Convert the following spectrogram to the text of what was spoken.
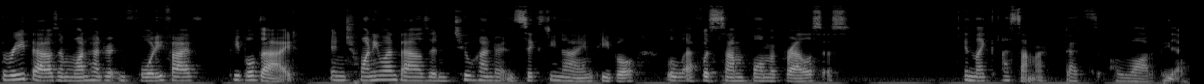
3,145 people died, and 21,269 people were left with some form of paralysis in like a summer. That's a lot of people.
